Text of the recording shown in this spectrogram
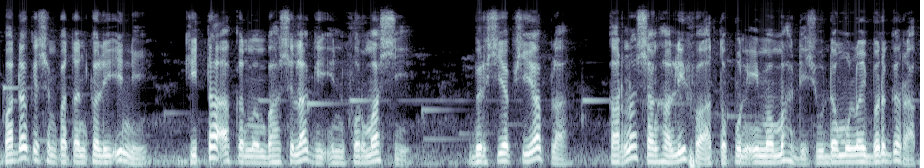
Pada kesempatan kali ini, kita akan membahas lagi informasi. Bersiap-siaplah, karena Sang Khalifah ataupun Imam Mahdi sudah mulai bergerak.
